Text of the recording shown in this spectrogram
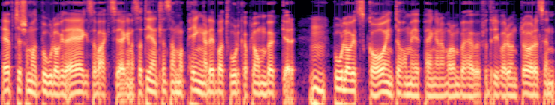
Eftersom att bolaget ägs av aktieägarna, så att det är egentligen samma pengar, det är bara två olika plånböcker. Bolaget ska inte ha mer pengar än vad de behöver för att driva runt rörelsen,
